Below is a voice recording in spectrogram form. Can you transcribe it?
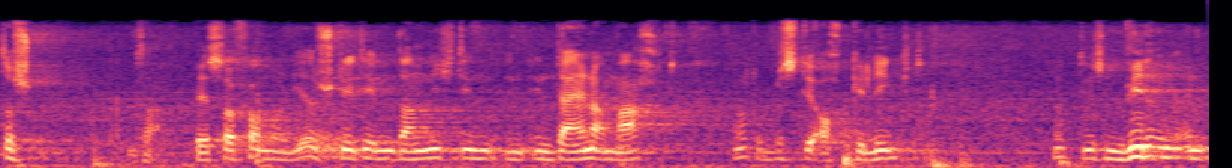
Das, besser formuliert, steht eben dann nicht in, in, in deiner Macht, ob es dir auch gelingt, diesen Willen,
